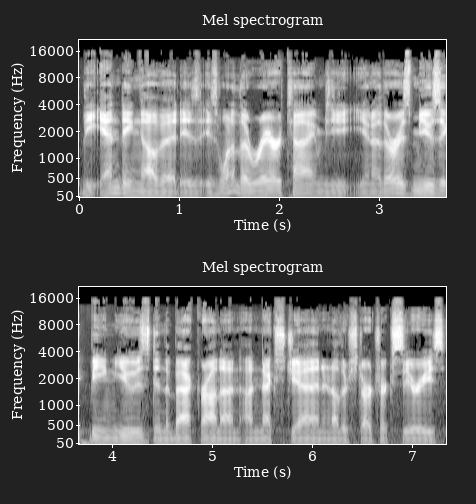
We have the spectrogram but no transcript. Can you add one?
the ending of it is, is one of the rare times you you know there is music being used in the background on, on Next Gen and other Star Trek series,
